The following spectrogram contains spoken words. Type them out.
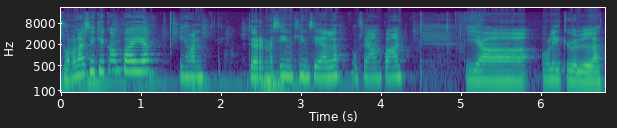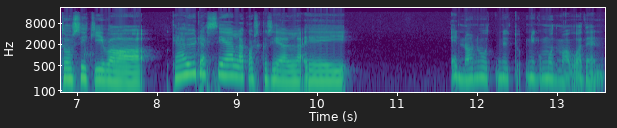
suomalaisiakin kampaajia. Ihan törmäsinkin siellä useampaan. Ja oli kyllä tosi kivaa käydä siellä, koska siellä ei, en ole nyt, nyt niin kuin muutama vuoteen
